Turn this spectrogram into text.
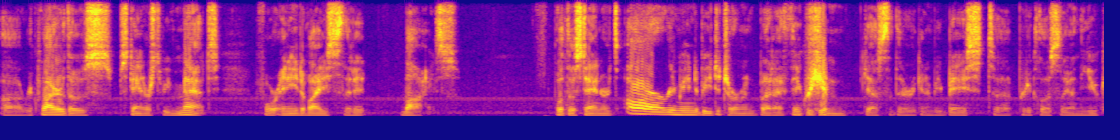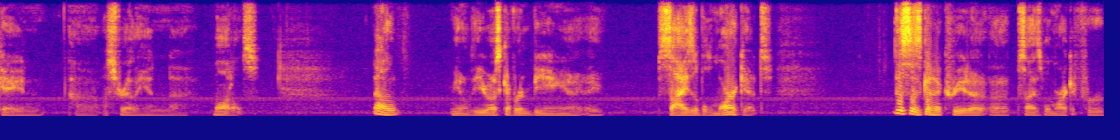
uh, require those standards to be met for any device that it buys. What those standards are remain to be determined, but I think we can guess that they're going to be based uh, pretty closely on the UK and uh, Australian uh, models. Now, you know, the U.S. government being a, a sizable market, this is going to create a, a sizable market for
